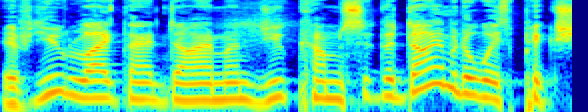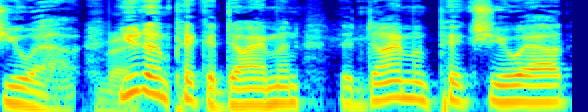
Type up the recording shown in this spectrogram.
If you like that diamond, you come see. The diamond always picks you out. Right. You don't pick a diamond. The diamond picks you out.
